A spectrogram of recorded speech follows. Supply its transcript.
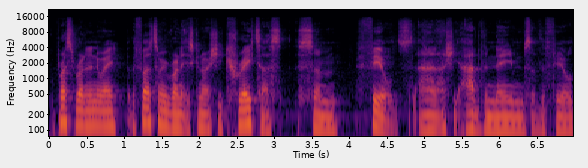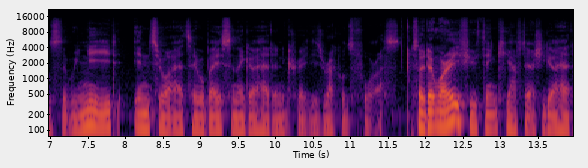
We'll press run anyway, but the first time we run it, it's going to actually create us some fields and actually add the names of the fields that we need into our Airtable base and then go ahead and create these records for us. So don't worry if you think you have to actually go ahead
